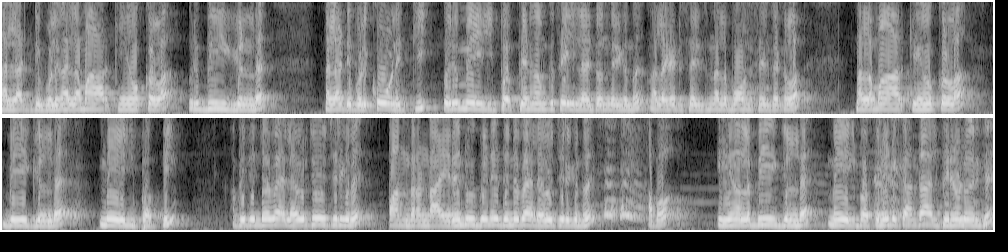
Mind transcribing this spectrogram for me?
നല്ല അടിപൊളി നല്ല മാർക്കിംഗ് ഒക്കെ ഉള്ള ഒരു ബീഗിളിന്റെ നല്ല അടിപൊളി ക്വാളിറ്റി ഒരു മെയിൽ പപ്പിയാണ് നമുക്ക് സെയിലായിട്ട് വന്നിരിക്കുന്നത്. നല്ല ഹെഡ് സൈസ് നല്ല ബോൺ സൈസ് ഒക്കെ ഉള്ള നല്ല മാർക്കിംഗ് ഒക്കെ ഉള്ള ബീഗിളുടെ മെയിൽ പപ്പി അപ്പോൾ ഇതിന്റെ വില അവർ ചോദിച്ചിരിക്കുന്നത് പന്ത്രണ്ടായിരം രൂപയാണ് ഇതിന്റെ വില ചോദിച്ചിരിക്കുന്നത്. അപ്പോൾ ഈ നല്ല ബീഗിളുടെ മെയിൽ പപ്പിനെ എടുക്കാൻ താല്പര്യമുള്ളവർക്ക്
